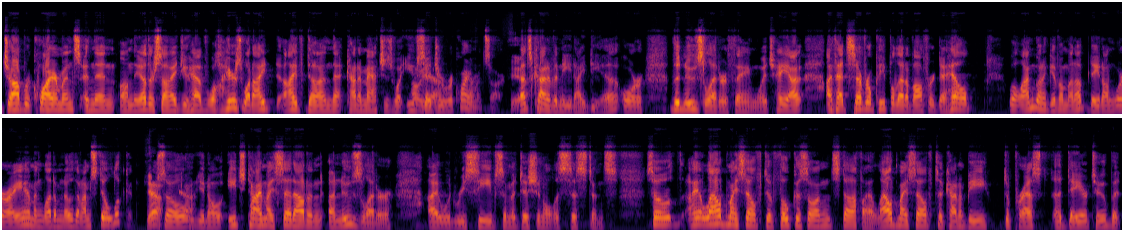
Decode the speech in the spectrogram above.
job requirements and then on the other side you have well here's what I I've done that kind of matches what you've Oh said yeah. your requirements are. Yeah. That's kind of a neat idea or the newsletter thing which hey I, I've had several people that have offered to help well I'm going to give them an update on where I am and let them know that I'm still looking. Yeah. Yeah. So, you know, each time I set out an, a newsletter, I would receive some additional assistance. So I allowed myself to focus on stuff. I allowed myself to kind of be depressed a day or two, but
